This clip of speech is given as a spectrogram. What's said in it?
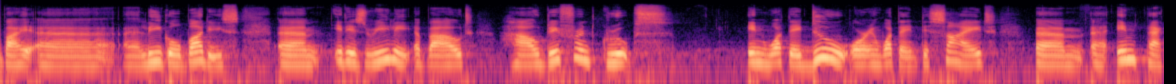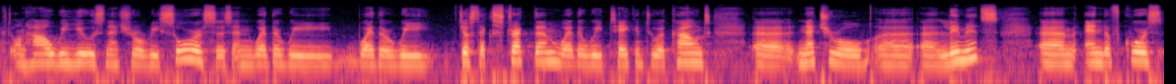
by uh, uh, legal bodies. Um, it is really about how different groups in what they do or in what they decide um, uh, impact on how we use natural resources and whether we whether we just extract them, whether we take into account uh, natural uh, limits. Um, and of course,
